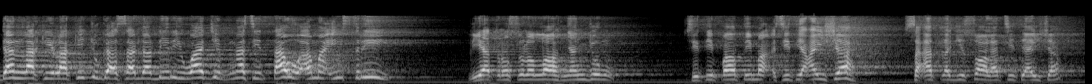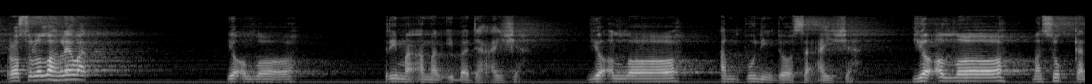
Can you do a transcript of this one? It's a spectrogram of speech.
Dan laki-laki juga sadar diri wajib ngasih tahu sama istri. Lihat Rasulullah nyanjung Siti Fatimah, Siti Aisyah saat lagi sholat Siti Aisyah, Rasulullah lewat. Ya Allah, terima amal ibadah Aisyah. Ya Allah, ampuni dosa Aisyah. Ya Allah, masukkan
